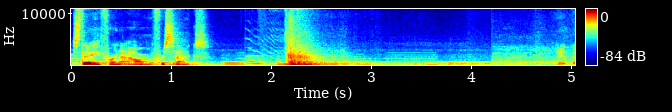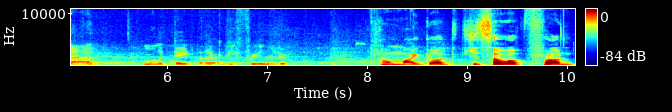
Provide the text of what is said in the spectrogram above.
Stay for an hour for sex? Hey, Dad. I'm on a date, but I could be free later. Oh my god, he's so upfront.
